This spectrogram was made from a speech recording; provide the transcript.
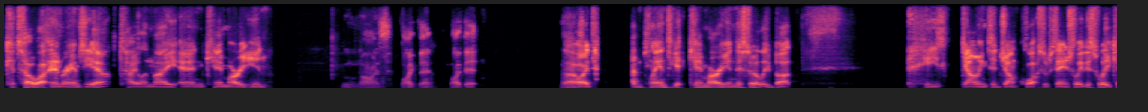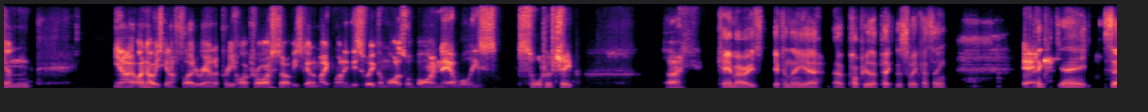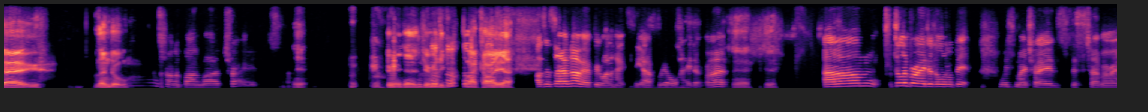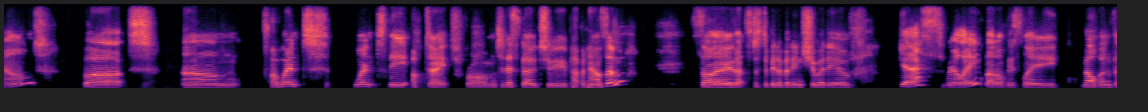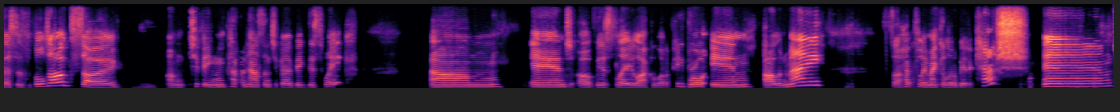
Katoa and Ramsey out, Taylan May and Cam Murray in. Ooh, nice. Like that. Like that. Uh, I hadn't planned to get Cam Murray in this early, but he's going to jump quite substantially this week, and you know I know he's going to float around a pretty high price. So if he's going to make money this week, I might as well buy him now while he's sort of cheap. So Cam Murray's definitely a, a popular pick this week, I think. yeah, Okay, so Lyndall, I'm trying to find my trades. Yeah. do you want me to, do you want me to like I, uh, I was gonna say I know everyone hates the app. We all hate it, right? yeah, yeah. Um, deliberated a little bit with my trades this time around, but um, I went went the update from Tedesco to Papenhuyzen. So that's just a bit of an intuitive guess, really. But obviously, Melbourne versus the Bulldogs. So I'm tipping Papenhuyzen to go big this week. Um, and obviously, like a lot of people, brought in Arlen May. So hopefully make a little bit of cash. And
